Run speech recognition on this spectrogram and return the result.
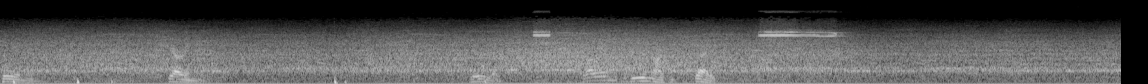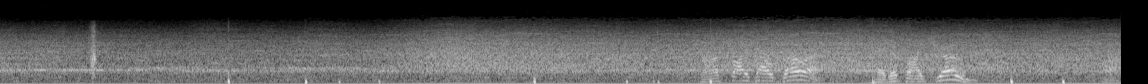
Kooiman. Sheringham. Dooley. Throwing to the United States. Pass by Balboa. Header by Jones. Ah.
